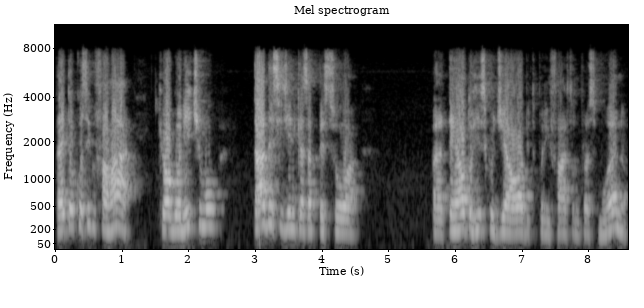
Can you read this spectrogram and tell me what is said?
tá? Então eu consigo falar que o algoritmo está decidindo que essa pessoa uh, tem alto risco de a óbito por infarto no próximo ano,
